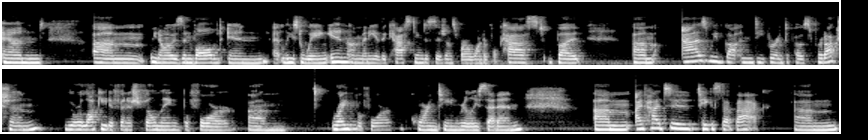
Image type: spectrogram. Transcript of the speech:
and um, you know, I was involved in at least weighing in on many of the casting decisions for a wonderful cast. But um, as we've gotten deeper into post production, we were lucky to finish filming before, um, right before quarantine really set in. Um, I've had to take a step back um,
